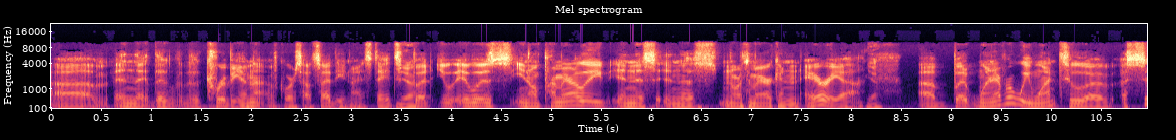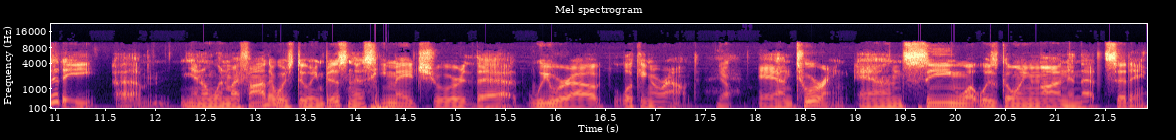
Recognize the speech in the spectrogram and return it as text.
um, and the, the, the Caribbean, of course, outside the United States. Yeah. But it, it, was you know primarily in this in this North American area. Yeah. Uh, but whenever we went to a, a city, um, you know, when my father was doing business, he made sure that we were out looking around yeah. And touring and seeing what was going on in that city.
